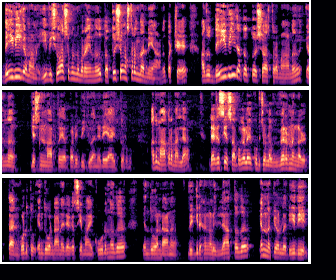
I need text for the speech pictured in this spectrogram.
ദൈവികമാണ്. ഈ വിശ്വാസം എന്ന് പറയുന്നത് തത്വശാസ്ത്രം തന്നെയാണ്. പക്ഷേ അത് ദൈവിക തത്വശാസ്ത്രമാണ് എന്ന് ജസ്റ്റിൻ മാർട്ടയർ പഠിപ്പിക്കുവാൻ ഇടയായി തീർന്നു. അത് മാത്രമല്ല രഹസ്യ സഭകളെ കുറിച്ചുള്ള വിവരണങ്ങൾ താൻ കൊടുത്തു. എന്തുകൊണ്ടാണ് രഹസ്യമായി കൂടുന്നത്? എന്തുകൊണ്ടാണ് വിഗ്രഹങ്ങൾ ഇല്ലാത്തത് എന്നൊക്കെയുള്ള രീതിയിൽ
